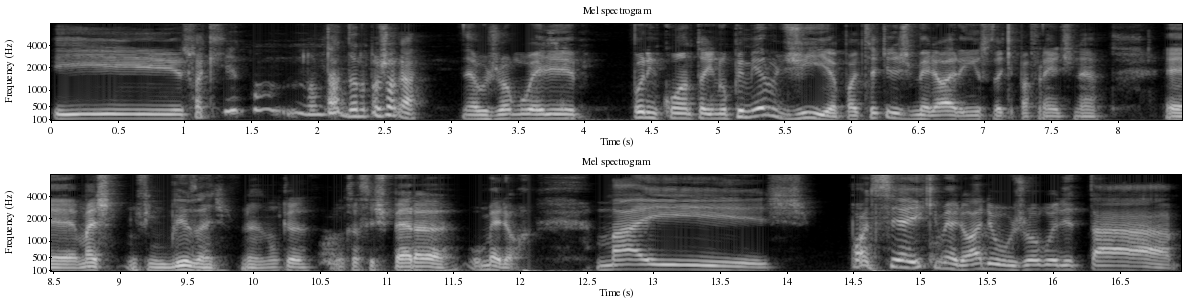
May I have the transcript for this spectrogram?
E. Só que não, não tá dando para jogar. Né? O jogo, ele, por enquanto, aí no primeiro dia, pode ser que eles melhorem isso daqui para frente, né? É, mas, enfim, Blizzard, né? Nunca, nunca se espera o melhor. Mas. Pode ser aí que melhore o jogo, ele tá.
